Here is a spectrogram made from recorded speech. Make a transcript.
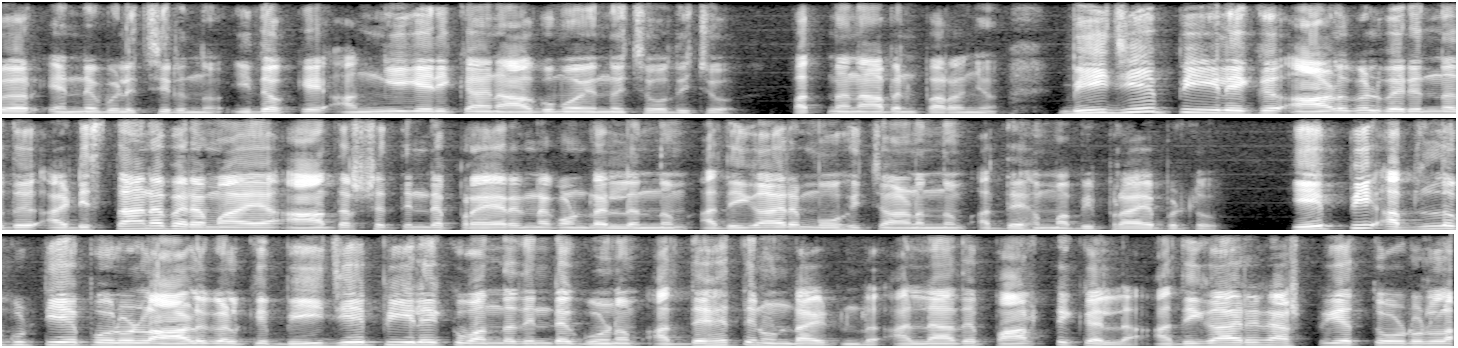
പേർ എന്നെ വിളിച്ചിരുന്നു. ഇതൊക്കെ അംഗീകരിക്കാനാകുമോ എന്ന് ചോദിച്ചു. പത്മനാഭൻ പറഞ്ഞു ബി ജെ പിയിലേക്ക് ആളുകൾ വരുന്നത് അടിസ്ഥാനപരമായ ആദർശത്തിന്റെ പ്രേരണ കൊണ്ടല്ലെന്നും അധികാരം മോഹിച്ചാണെന്നും അദ്ദേഹം അഭിപ്രായപ്പെട്ടു. എ പി അബ്ദുള്ളക്കുട്ടിയെ പോലുള്ള ആളുകൾക്ക് ബി ജെ പിയിലേക്ക് വന്നതിന്റെ ഗുണം അദ്ദേഹത്തിനുണ്ടായിട്ടുണ്ട്. അല്ലാതെ പാർട്ടിക്കല്ല അധികാര രാഷ്ട്രീയത്തോടുള്ള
